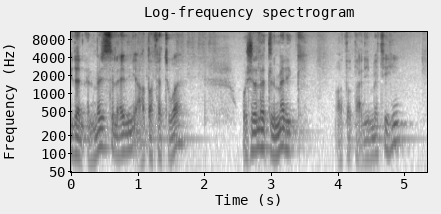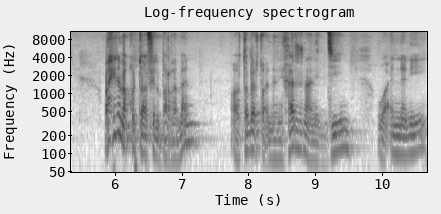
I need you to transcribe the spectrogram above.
إذا المجلس العلمي أعطى فتوى وجلالة الملك أعطى تعليماته. وحينما قلتها في البرلمان اعتبرت أنني خارج عن الدين وأنني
